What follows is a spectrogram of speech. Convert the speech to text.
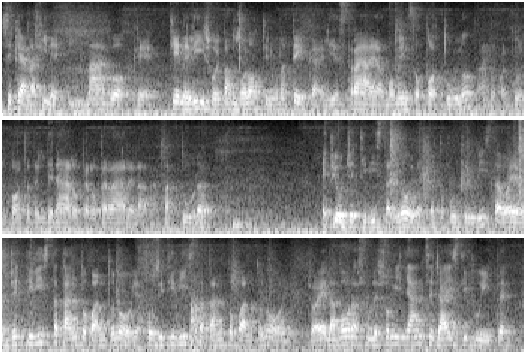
sicché alla fine il mago che tiene lì i suoi bambolotti in una teca e li estrae al momento opportuno, quando qualcuno gli porta del denaro per operare la fattura, è più oggettivista di noi da un certo punto di vista o è oggettivista tanto quanto noi, è positivista tanto quanto noi, cioè lavora sulle somiglianze già istituite,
